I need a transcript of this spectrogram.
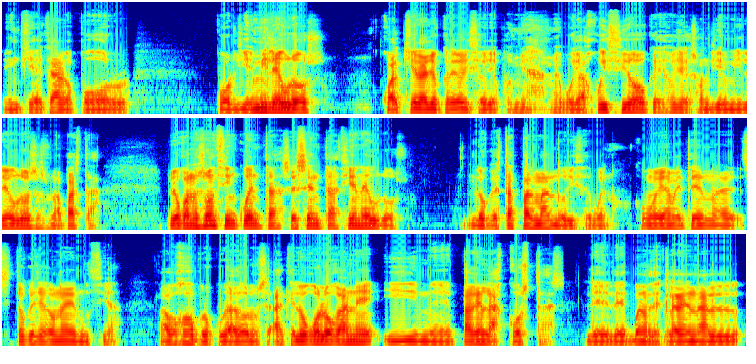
en que, claro, por, por 10.000 euros, cualquiera yo creo dice, oye, pues mira, me voy a juicio, que oye, son 10.000 euros, es una pasta. Pero cuando son 50, 60, 100 euros, lo que estás palmando, dice, bueno, ¿cómo voy a meter si tengo que llegar a una denuncia? Abogado procurador, no sé, a que luego lo gane y me paguen las costas. De, bueno, declaren al,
